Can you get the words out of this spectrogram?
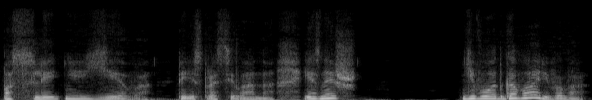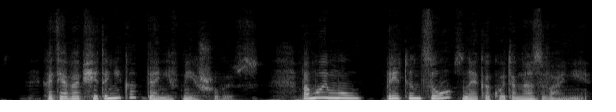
последняя Ева?» — переспросила она. «Я, знаешь, его отговаривала, хотя вообще-то никогда не вмешиваюсь. По-моему, претенциозное какое-то название.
